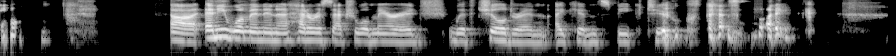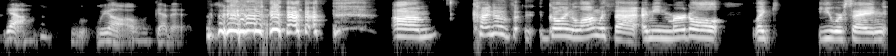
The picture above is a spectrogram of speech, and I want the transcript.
know? uh, any woman in a heterosexual marriage with children i can speak to as like yeah we all get it. um, kind of going along with that, I mean, Myrtle, like you were saying,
